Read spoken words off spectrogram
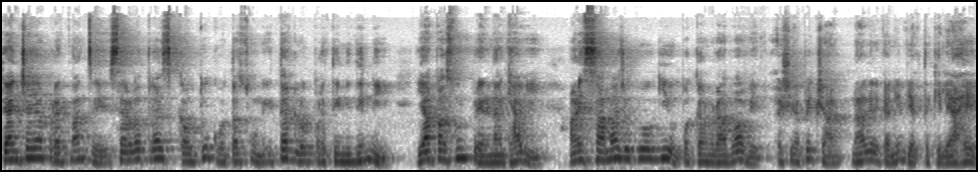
त्यांच्या या प्रयत्नांचे सर्वत्रच कौतुक होत असून इतर लोकप्रतिनिधींनी यापासून प्रेरणा घ्यावी आणि समाज उपयोगी उपक्रम राबवावेत अशी अपेक्षा नागरिकांनी व्यक्त केली आहे.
